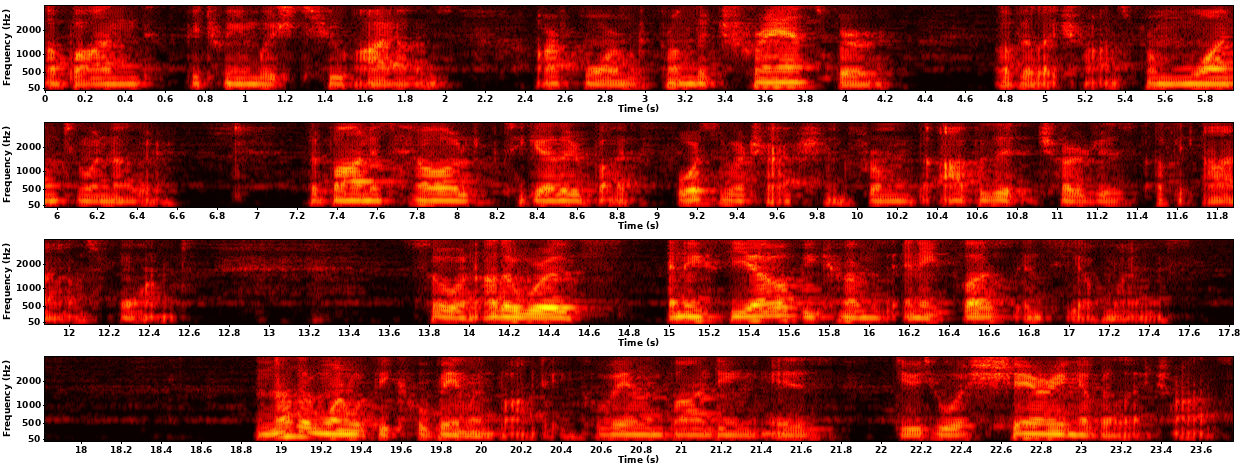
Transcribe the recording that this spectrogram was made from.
a bond between which two ions are formed from the transfer of electrons from one to another. The bond is held together by the force of attraction from the opposite charges of the ions formed. So in other words, NaCl becomes Na plus and Cl minus. Another one would be covalent bonding. Covalent bonding is due to a sharing of electrons.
